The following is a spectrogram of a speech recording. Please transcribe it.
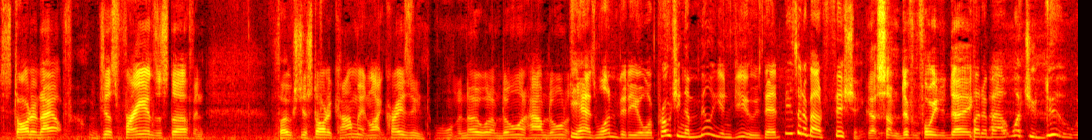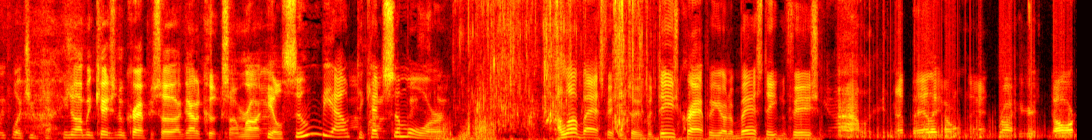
Started out from just friends and stuff, and folks just started commenting like crazy, wanting to know what I'm doing, how I'm doing it. He has one video approaching a million views that isn't about fishing, Got something different for you today. but about what you do with what you catch. You know, I've been catching them crappie, so I gotta cook some, right? He'll soon be out to catch some more. I love bass fishing too, but these crappie are the best eating fish. Ah, look at the belly on that right here. It's dark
